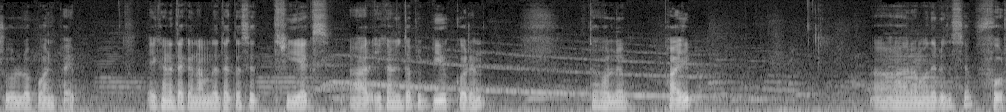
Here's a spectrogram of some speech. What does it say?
ষোলো পয়েন্ট ফাইভ। এখানে দেখেন আমাদের থাকতেছে থ্রি এক্স আর এখানে যদি আপনি বিয়োগ করেন তাহলে ফাইভ আর আমাদের হচ্ছে ফোর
